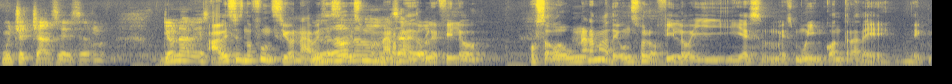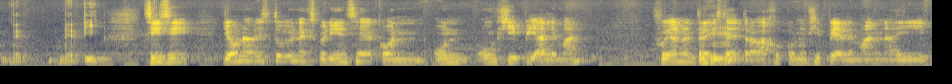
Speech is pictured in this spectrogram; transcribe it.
mucho chance de serlo. Yo una vez... A veces no funciona, a veces es un arma de doble filo. O, un arma de un solo filo y, es, es, muy en contra de, de, ti. Sí, sí. Yo una vez tuve una experiencia con un, un hippie alemán. Fui a una entrevista de trabajo con un hippie alemán ahí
